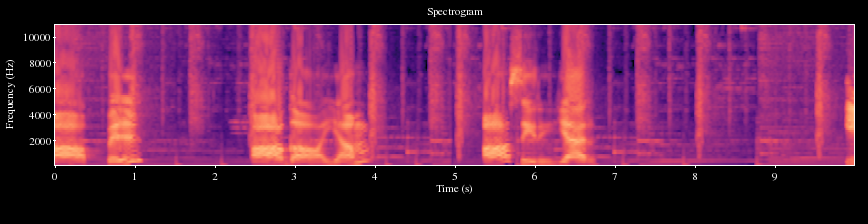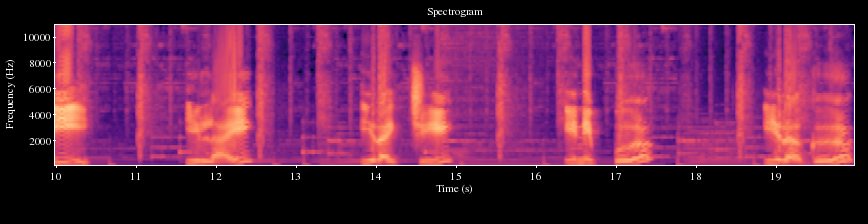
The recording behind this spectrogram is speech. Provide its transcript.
ஆப்பிள் ஆகாயம் ஆசிரியர். ஈ இலை இறைச்சி இனிப்பு இறகு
